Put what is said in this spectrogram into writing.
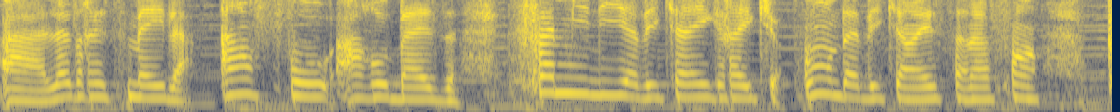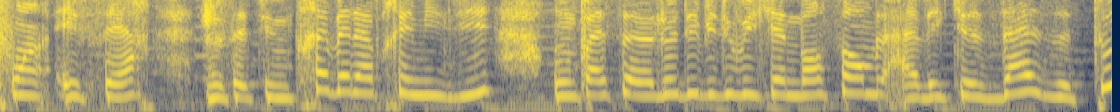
à l'adresse mail info family avec un y onde avec un s à la fin .fr. Je vous souhaite une très belle après-midi. On passe euh, le début du week-end ensemble avec Zaz tout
